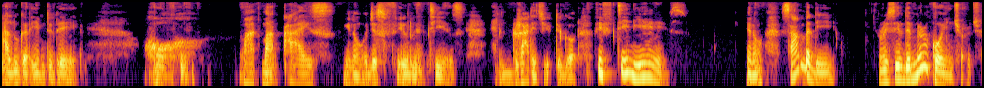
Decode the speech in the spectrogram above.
I look at him today. Oh, my, my eyes, you know, just filled with tears and gratitude to God. 15 years. You know, somebody received a miracle in church,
